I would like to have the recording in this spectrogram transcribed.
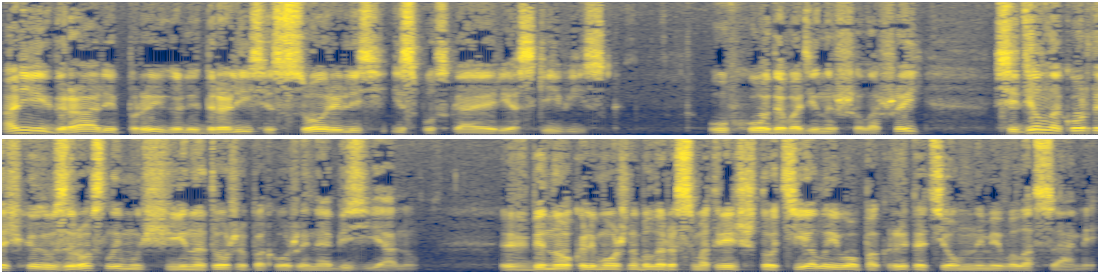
Они играли, прыгали, дрались и ссорились, испуская резкий визг. У входа в один из шалашей сидел на корточках взрослый мужчина, тоже похожий на обезьяну. В бинокль можно было рассмотреть, что тело его покрыто темными волосами.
